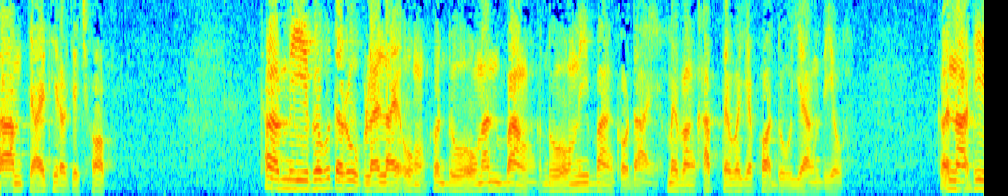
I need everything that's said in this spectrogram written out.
ตามใจที่เราจะชอบ ถ้ามีพระพุทธรูปหลาย ๆ องค์ ก็ดูองค์นั้นบ้าง ดูองค์นี้บ้างก็ได้ ไม่บังคับแต่ว่าเฉพาะดูอย่างเดียวขณะที่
